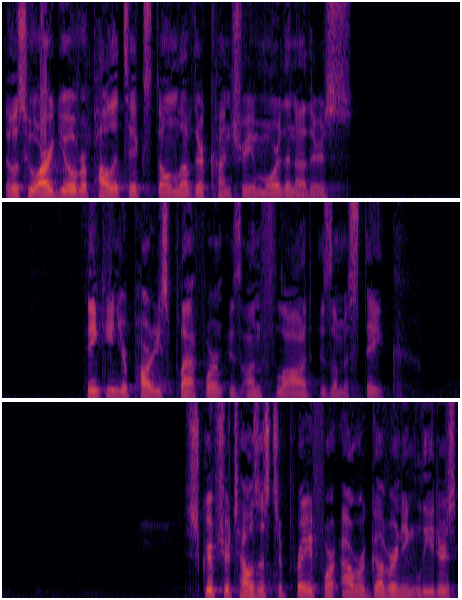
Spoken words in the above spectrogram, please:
Those who argue over politics don't love their country more than others. Thinking your party's platform is unflawed is a mistake. Scripture tells us to pray for our governing leaders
